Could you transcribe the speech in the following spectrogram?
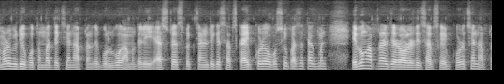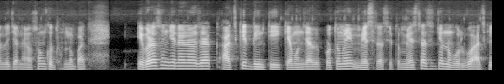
আমারও ভিডিও প্রথমবার দেখছেন, আপনাদের বলব আমাদের এই অ্যাস্ট্রো অ্যাসপেক্ট চ্যানেলটিকে সাবস্ক্রাইব করে অবশ্যই পাশে থাকবেন। এবং আপনারা যারা অলরেডি সাবস্ক্রাইব করেছেন, আপনাদের জানাই অসংখ্য ধন্যবাদ। এবার আসুন জেনে নেওয়া যাক আজকের দিনটি কেমন যাবে। প্রথমে মেষ রাশি, তো মেষ রাশির জন্য বলব আজকে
